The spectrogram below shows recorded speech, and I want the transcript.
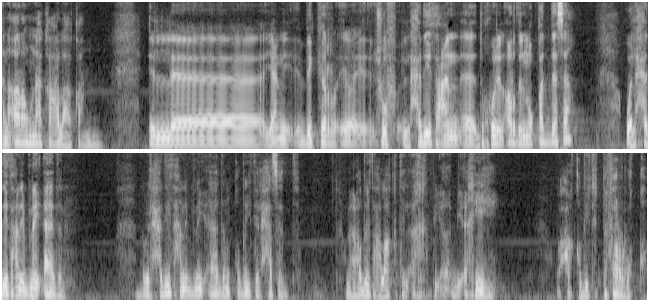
أنا أرى هناك علاقة. يعني ذكر شوف الحديث عن دخول الأرض المقدسة والحديث عن ابني آدم طب الحديث عن ابني آدم قضية الحسد نعم. قضية علاقة الأخ بأخيه وقضية التفرق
